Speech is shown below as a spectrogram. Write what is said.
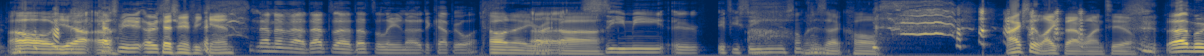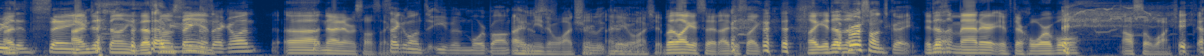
oh yeah, uh, catch me or Catch Me If You Can. No, no, no. That's uh, that's the Leonardo DiCaprio one. Oh no, you're right. Uh, Uh, see me or if you see me or something. what is that called? I actually like that one too. That movie's I- insane. I'm just telling you. That's what I'm you saying. seen the second one? Uh, no, I never saw the second. second one. one's even more bonkers. I need to watch it. Truly I need to watch it. But like I said, I just like like it doesn't. The first one's great. it doesn't matter if they're horrible. I'll still watch it. Yeah.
